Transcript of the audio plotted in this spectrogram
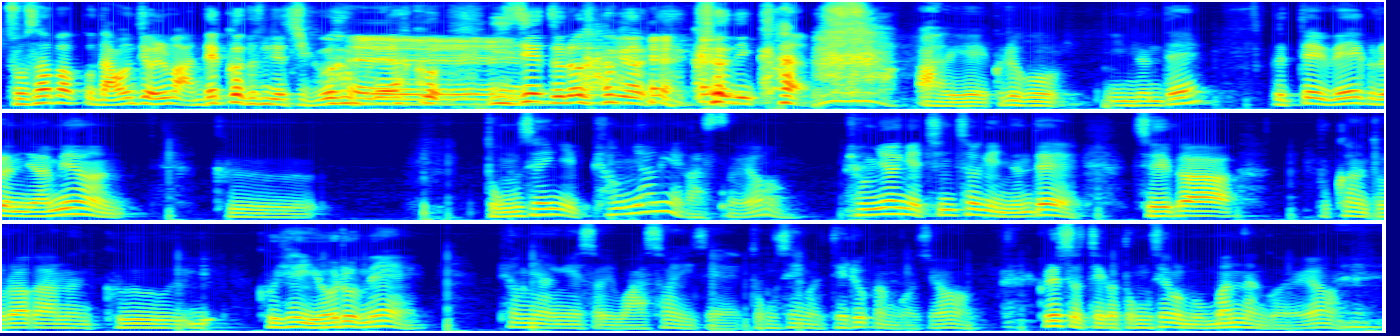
조사받고 나온 지 얼마 안 됐거든요 지금. 예. 그래갖고 이제 들어가면 그러니까 아 예 그리고 있는데 그때 왜 그랬냐면 그 동생이 평양에 갔어요. 평양에 친척이 있는데 제가 북한에 돌아가는 그 그 해 여름에 평양에서 와서 이제 동생을 데려간 거죠. 그래서 제가 동생을 못 만난 거예요. 예.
